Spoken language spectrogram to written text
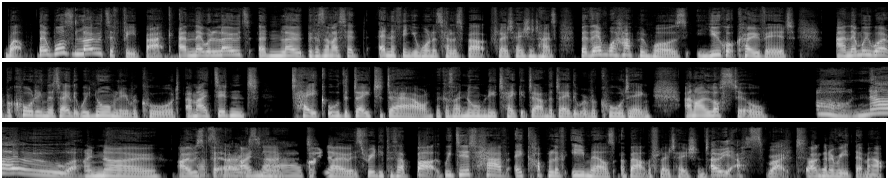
Well, there was loads of feedback and there were loads and loads because then I said anything you want to tell us about flotation tanks. But then what happened was you got COVID and then we weren't recording the day that we normally record. And I didn't take all the data down because I normally take it down the day that we're recording and I lost it all. Oh, no. I know. I was, That's bit- very I know. sad. I know. It's really sad. But we did have a couple of emails about the flotation tank. Oh, yes. Right. So I'm going to read them out.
